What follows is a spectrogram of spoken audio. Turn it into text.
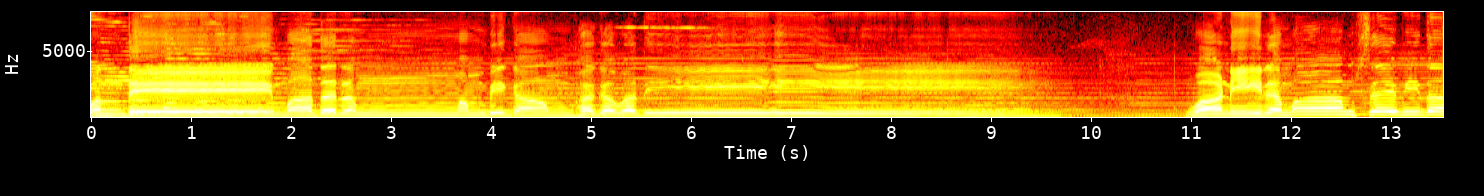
വന്ദേ मादरम् अम्बिगां भगवती। वाणीरमां सेविदा।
